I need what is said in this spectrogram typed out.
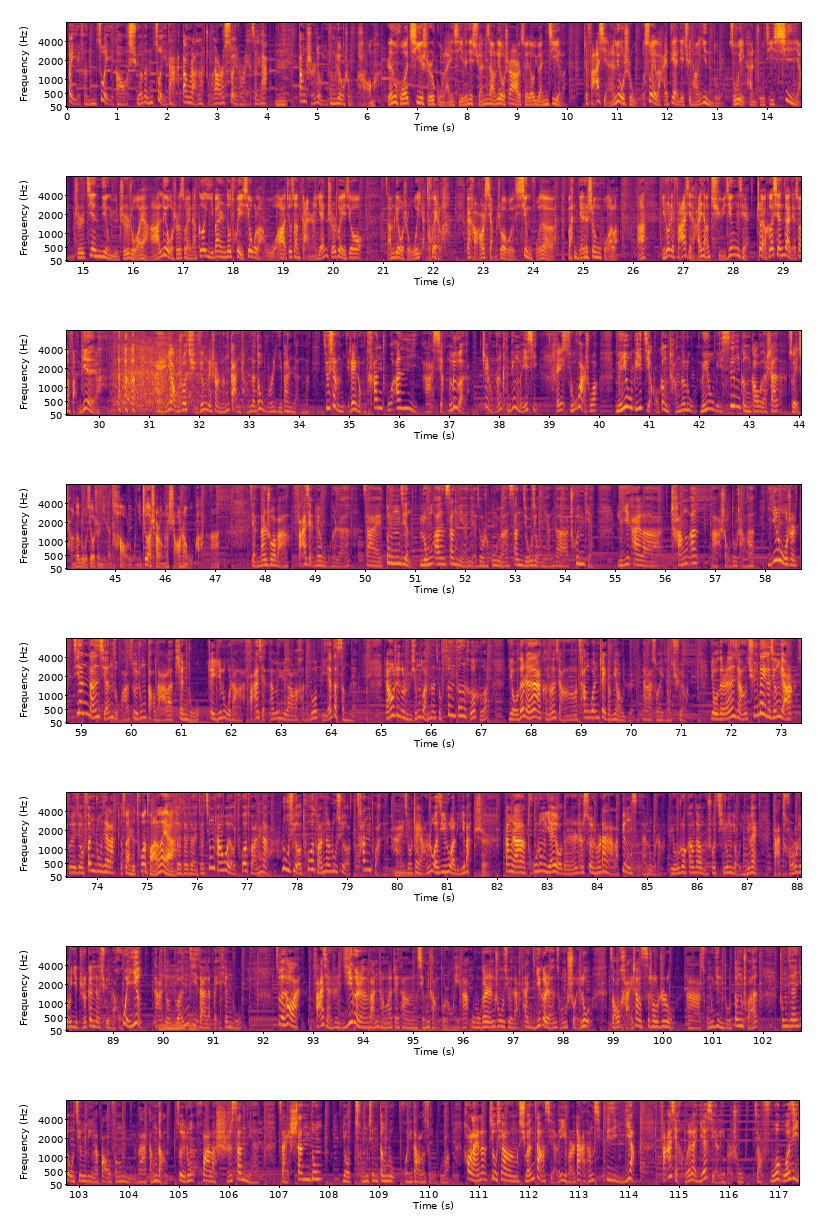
辈分最高，学问最大，当然了，主要是岁数也最大。嗯，当时就已经六十五，好嘛，人活七十古来稀，人家玄奘六十二岁都圆寂了。这法显六十五岁了，还惦记去趟印度，足以看出其信仰之坚定与执着呀！啊，六十岁那搁一般人都退休了，我就算赶上延迟退休，咱们六十五也退了，该好好享受幸福的晚年生活了啊！你说这法显还想取经去，这要搁现在得算返聘呀！哎，要不说取经这事儿能干成的都不是一般人呢。就像你这种贪图安逸啊、享乐的这种人，肯定没戏。嘿，俗话说，没有比脚更长的路，没有比心更高的山。最长的路就是你的套路，你这事儿都能勺上我啊！简单说吧啊，法显这五个人在东晋隆安三年，也就是公元三九九年的春天，离开了长安啊，首都长安，一路是艰难险阻啊，最终到达了天竺。这一路上啊，法显他们遇到了很多别的僧人，然后这个旅行团呢就分分合合，有的人啊可能想参观这个庙宇，那所以就去了。有的人想去那个景点儿，所以就分出去了。这算是脱团了呀？对对对，就经常会有脱团的，陆续有脱团的，陆续有参团的。哎，就这样若即若离吧。是，当然啊，途中也有的人是岁数大了，病死在路上。比如说刚才我们说，其中有一位打头就一直跟着去的惠应，那就圆寂在了北天竺。最后啊，法显是一个人完成了这趟行程，不容易啊！五个人出去的，他一个人从水路走海上丝绸之路啊，从印度登船，中间又经历了暴风雨吧等等，最终花了十三年，在山东又重新登陆，回到了祖国。后来呢，就像玄奘写了一本《大唐西域记》一样，法显回来也写了一本书，叫《佛国记》。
